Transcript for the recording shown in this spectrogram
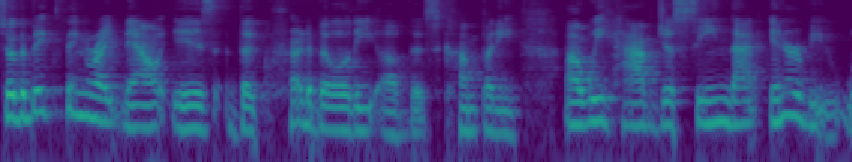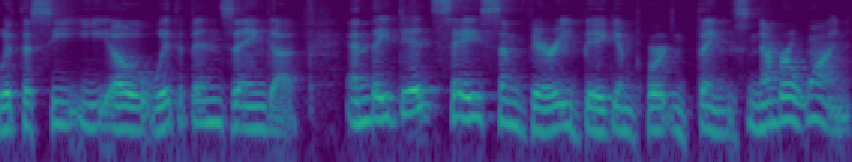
So, the big thing right now is the credibility of this company. Uh, we have just seen that interview with the CEO, with Benzinga, and they did say some very big important things. Number one,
